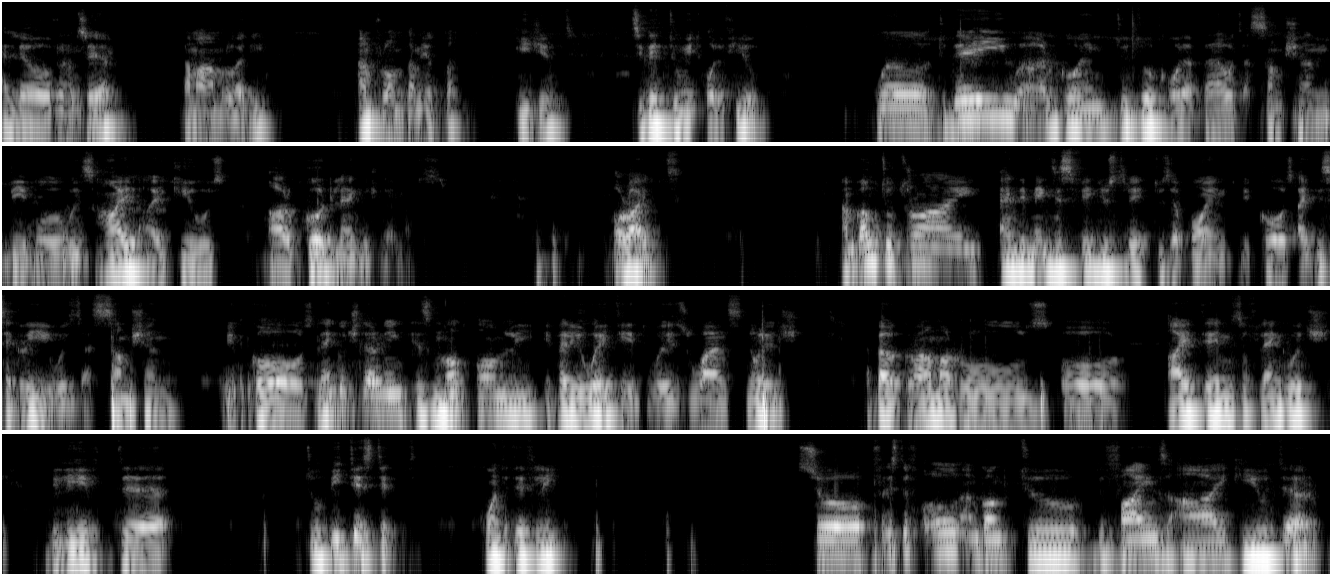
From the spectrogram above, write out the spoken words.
Hello everyone of there. I'm Amro Wadi. I'm from Damietta, Egypt. It's great to meet all of you. Well, today we are going to talk all about assumption people with high IQs are good language learners. Alright, I'm going to try and make this video straight to the point because I disagree with the assumption because language learning is not only evaluated with one's knowledge about grammar rules or items of language believed uh, to be tested quantitatively. So first of all, I'm going to define the IQ term.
